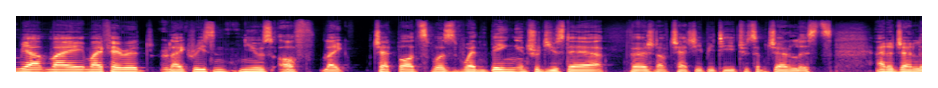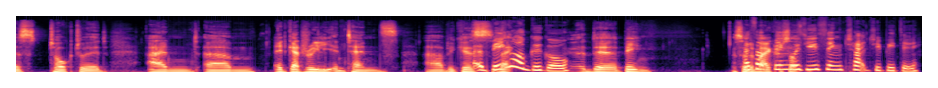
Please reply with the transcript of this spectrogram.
Yeah, my my favorite like recent news of like chatbots was when Bing introduced their version of ChatGPT to some journalists, and a journalist talked to it, and um, it got really intense uh, uh, because bing like, or google uh, the Bing. So i the thought bing Microsoft, was using ChatGPT.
